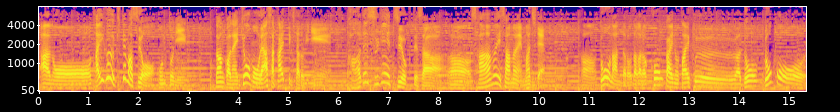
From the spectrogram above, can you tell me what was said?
あのー、台風来てますよ、本当に。なんかね、今日も俺朝帰ってきた時に、風すげえ強くてさ、うん、寒い寒い、マジで。うん、どうなんだろう。だから今回の台風はど、どこ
